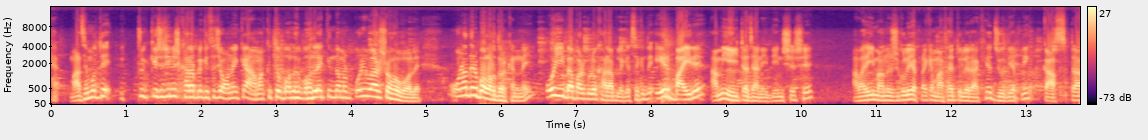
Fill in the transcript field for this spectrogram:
হ্যাঁ মাঝে মধ্যে একটু কিছু জিনিস খারাপ লেগেছে যে অনেকে আমাকে তো বলে বলে, কিন্তু আমার পরিবার সহ বলে। ওনাদের বলার দরকার নেই, ওই ব্যাপারগুলো খারাপ লেগেছে। কিন্তু এর বাইরে আমি এইটা জানি, দিন শেষে আবার এই মানুষগুলোই আপনাকে মাথায় তুলে রাখে, যদি আপনি কাজটা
